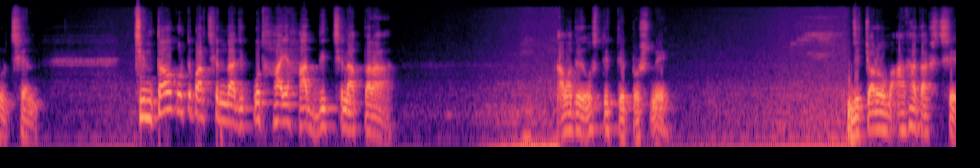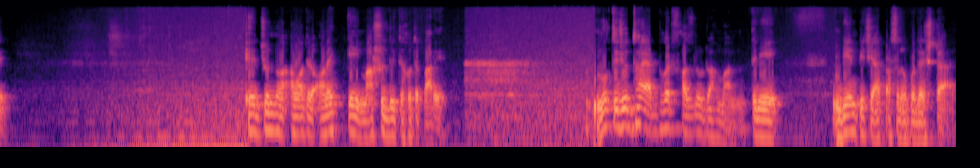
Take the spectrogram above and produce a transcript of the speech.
করছেন। চিন্তাও করতে পারছেন না যে কোথায় হাত দিচ্ছেন আপনারা। আমাদের অস্তিত্বের প্রশ্নে যে চরম আঘাত আসছে, এর জন্য আমাদের অনেককেই মাসুল দিতে হতে পারে। মুক্তিযোদ্ধা অ্যাডভোকেট ফজলুর রহমান, তিনি বিএনপি চেয়ারপারসন উপদেষ্টা।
